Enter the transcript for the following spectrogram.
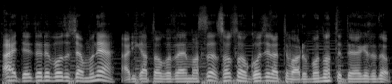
はいテレテレボードちゃんもねありがとうございます。そうそうゴジラって悪者って言ってるけど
